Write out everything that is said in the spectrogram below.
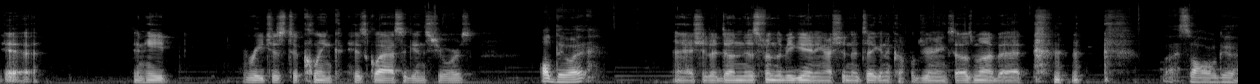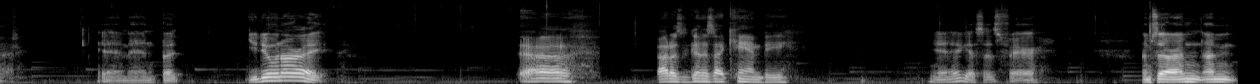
Yeah. And he reaches to clink his glass against yours. I'll do it. I should have done this from the beginning. I shouldn't have taken a couple drinks. That was my bad. That's all good. Yeah, man. But you doing all right? Uh, about as good as I can be. Yeah, I guess that's fair. I'm sorry. I'm. I'm.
